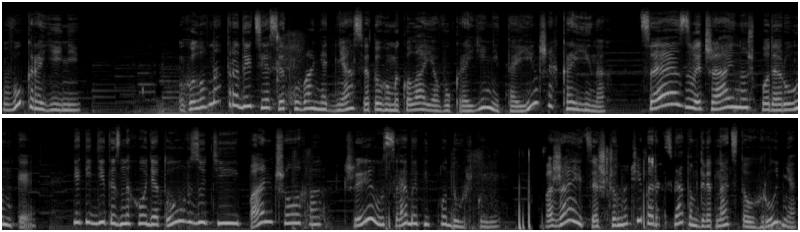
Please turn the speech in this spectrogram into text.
в Україні. Головна традиція святкування Дня Святого Миколая в Україні та інших країнах це, звичайно ж, подарунки, які діти знаходять у взуті, панчохах чи у себе під подушкою. Вважається, що вночі перед святом 19 грудня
